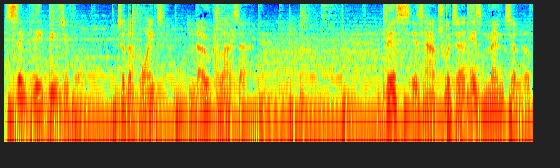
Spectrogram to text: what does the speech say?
Simply beautiful, to the point, no clutter. This is how Twitter is meant to look.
